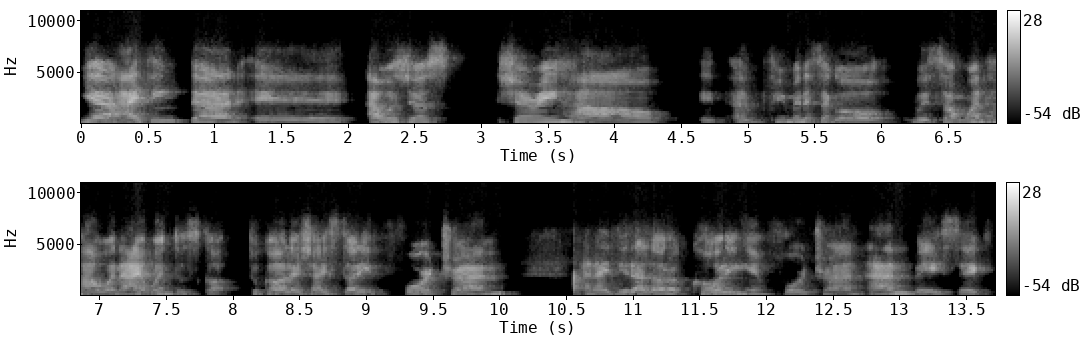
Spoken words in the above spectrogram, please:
yeah, I think that uh, I was just sharing how a few minutes ago with someone how when I went to, to college, I studied Fortran and I did a lot of coding in Fortran and BASIC.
